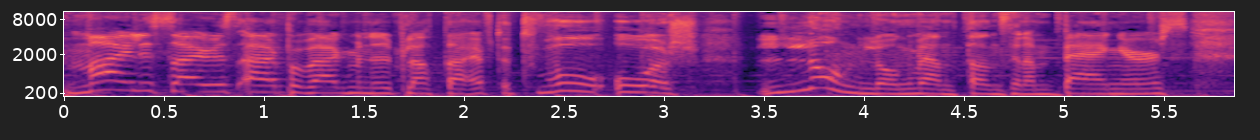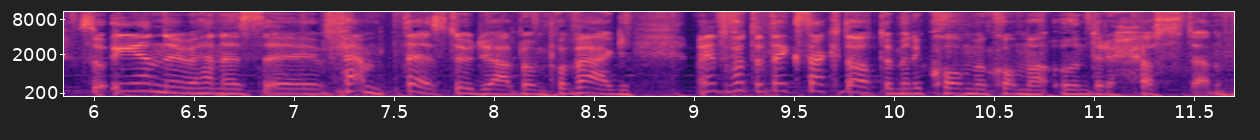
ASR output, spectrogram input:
Miley Cyrus är på väg med ny platta. Efter två års lång, lång väntan sedan Bangers så är nu hennes eh, femte studioalbum på väg. Vi har inte fått ett exakt datum, men det kommer komma under hösten.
